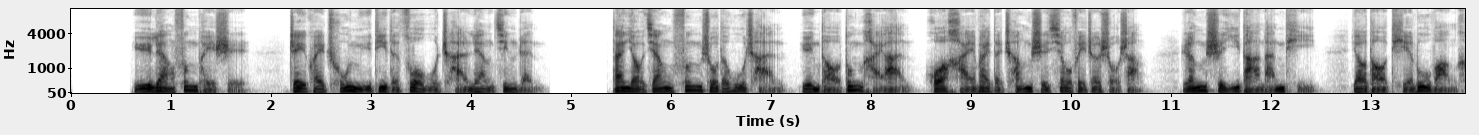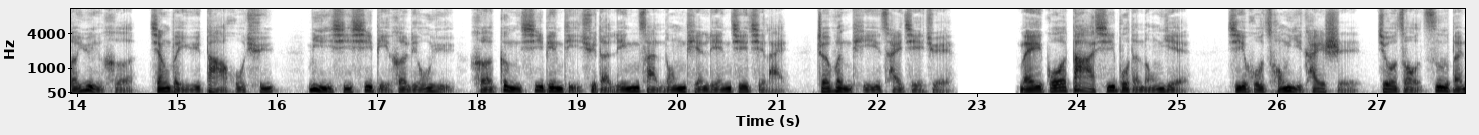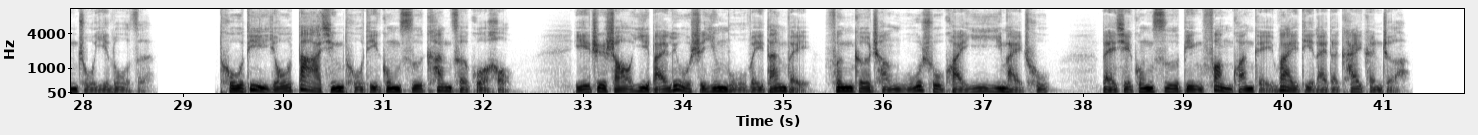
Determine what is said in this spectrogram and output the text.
雨量丰沛时，这块处女地的作物产量惊人，但要将丰收的物产运到东海岸或海外的城市消费者手上。仍是一大难题。要到铁路网和运河将位于大湖区、密西西比河流域和更西边地区的零散农田连接起来，这问题才解决。美国大西部的农业几乎从一开始就走资本主义路子，土地由大型土地公司勘测过后，以至少一百六十英亩为单位，分割成无数块，一一卖出。那些公司并放款给外地来的开垦者，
